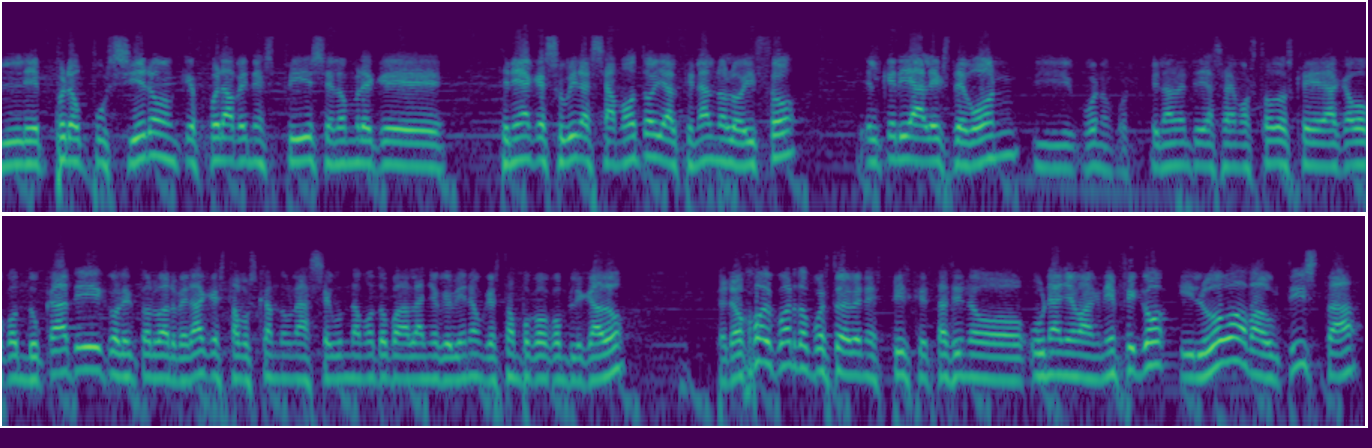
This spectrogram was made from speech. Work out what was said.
le propusieron que fuera Ben Spies el hombre que tenía que subir a esa moto y al final no lo hizo. Él quería a Alex de Bon y bueno, pues finalmente ya sabemos todos que acabó con Ducati, con Héctor Barberá, que está buscando una segunda moto para el año que viene, aunque está un poco complicado. Pero ojo al cuarto puesto de Ben Spies, que está haciendo un año magnífico. Y luego a Bautista,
